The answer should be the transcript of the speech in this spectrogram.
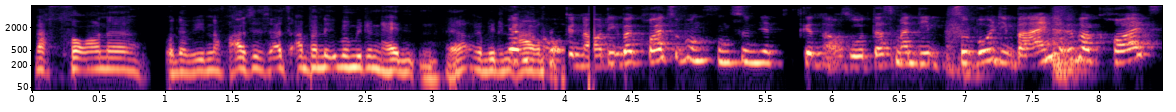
nach vorne oder wie noch, also es ist als einfach eine Übung mit den Händen, ja, oder mit den genau, Armen. Genau, die Überkreuzübung funktioniert genauso, dass man die sowohl die Beine überkreuzt,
